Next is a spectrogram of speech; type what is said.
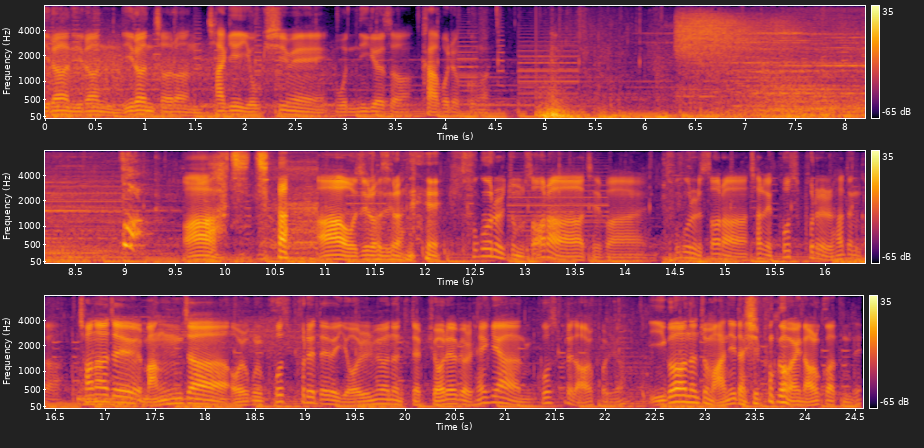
이런 이런 이런 저런 자기 욕심에 못 이겨서 가버렸구만 아 진짜. 아 어질어질하네. 투구를 좀 써라 제발. 투구를 써라. 차라리 코스프레를 하든가. 천하제일 망자 얼굴 코스프레 대회 열면은 진짜 별의별 해괴한 코스프레 나올걸요? 이거는 좀 아니다 싶은 거 많이 나올 것 같은데?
